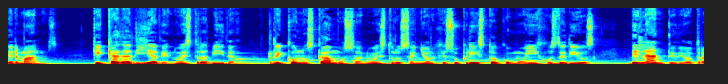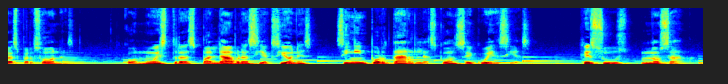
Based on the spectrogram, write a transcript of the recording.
Hermanos, que cada día de nuestra vida reconozcamos a nuestro Señor Jesucristo como hijos de Dios delante de otras personas con nuestras palabras y acciones sin importar las consecuencias. Jesús nos ama.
